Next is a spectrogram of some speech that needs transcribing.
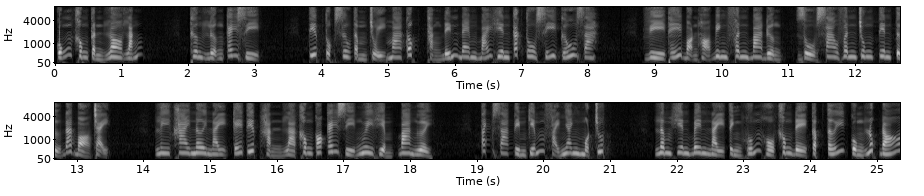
cũng không cần lo lắng. Thương lượng cái gì? Tiếp tục sưu tầm chuỗi ma cốc thẳng đến đem bái hiên các tu sĩ cứu ra. Vì thế bọn họ binh phân ba đường, dù sao Vân Trung tiên tử đã bỏ chạy. Ly khai nơi này kế tiếp hẳn là không có cái gì nguy hiểm ba người. Tách ra tìm kiếm phải nhanh một chút. Lâm Hiên bên này tình huống hồ không đề cập tới cùng lúc đó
